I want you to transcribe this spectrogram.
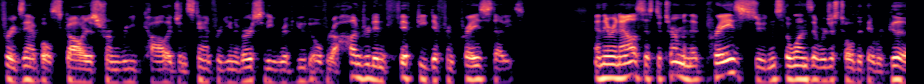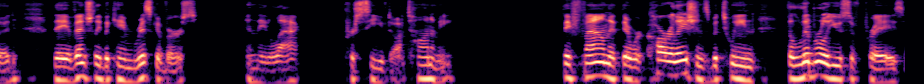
for example, scholars from Reed College and Stanford University reviewed over 150 different praise studies. And their analysis determined that praised students, the ones that were just told that they were good, they eventually became risk averse and they lacked perceived autonomy. They found that there were correlations between the liberal use of praise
